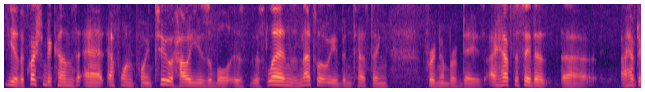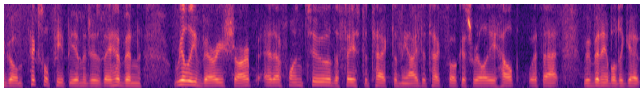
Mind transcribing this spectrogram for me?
yeah, the question becomes at f1.2, how usable is this lens? And that's what we've been testing for a number of days. I have to say that uh, I have to go and pixel peep the images. They have been really very sharp at f1.2. The face detect and the eye detect focus really help with that. We've been able to get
